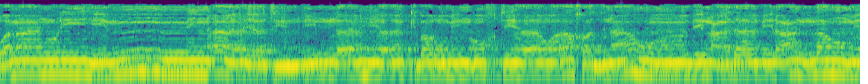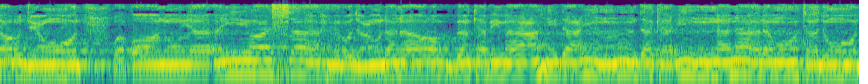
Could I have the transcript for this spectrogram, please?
وما نريهم من آية إلا هي أكبر من أختها وأخذناهم بالعذاب لعلهم يرجعون وقالوا يا أيها الساحر ادع لنا ربك بما عهد عندك إننا لمهتدون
